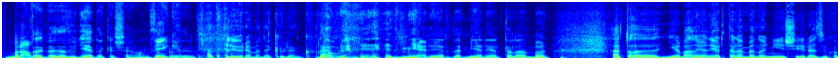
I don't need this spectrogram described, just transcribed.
Bravo. Ez, ez úgy érdekesen hangzik. Igen. Azért. Hát előre menekülünk. De milyen, érte, milyen értelemben? Hát uh, nyilván olyan értelemben, hogy mi is érezzük a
